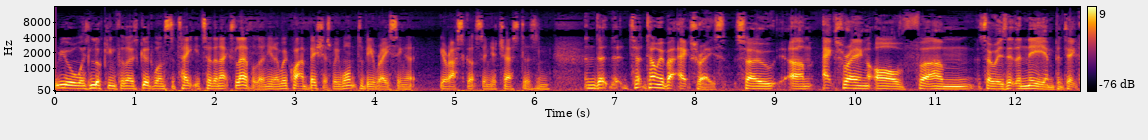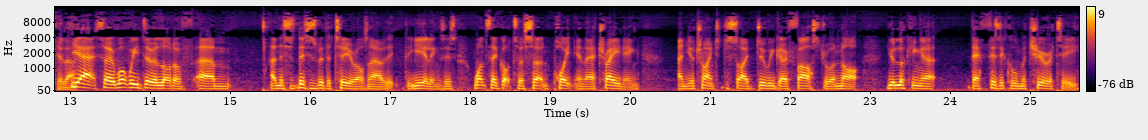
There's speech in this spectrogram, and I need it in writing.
you're always looking for those good ones to take you to the next level. And you know, we're quite ambitious. We want to be racing at your Ascots and your Chesters. And and uh, t- tell me about X-rays. So um, X-raying of um, so is it the knee in particular? Yeah. So what we do a lot of. Um, and this is this is with the two-year-olds now, the, the yearlings. Is once they've got to a certain point in their training, and you're trying to decide do we go faster or not, you're looking at their physical maturity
